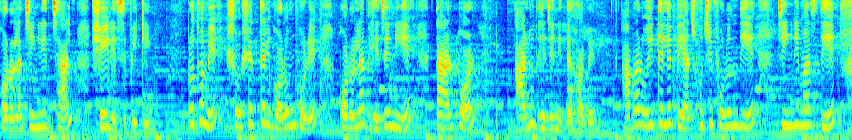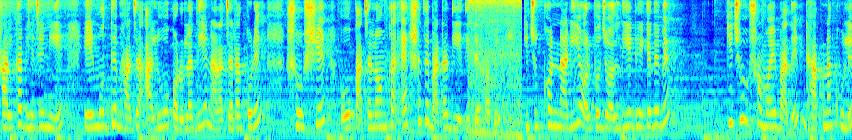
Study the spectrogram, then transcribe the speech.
করলা চিংড়ির ঝাল, সেই রেসিপিটি প্রথমে সর্ষের তেল গরম করে করলা ভেজে নিয়ে তারপর আলু ভেজে নিতে হবে। আবার ওই তেলে পেঁয়াজ কুচি ফোড়ন দিয়ে, চিংড়ি মাছ দিয়ে হালকা ভেজে নিয়ে, এর মধ্যে ভাজা আলু ও করলা দিয়ে নাড়াচাড়া করে সর্ষে ও কাঁচা লঙ্কা একসাথে বাটা দিয়ে দিতে হবে। কিছুক্ষণ নাড়িয়ে অল্প জল দিয়ে ঢেকে দেবে। কিছু সময় বাদে ঢাকনা খুলে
